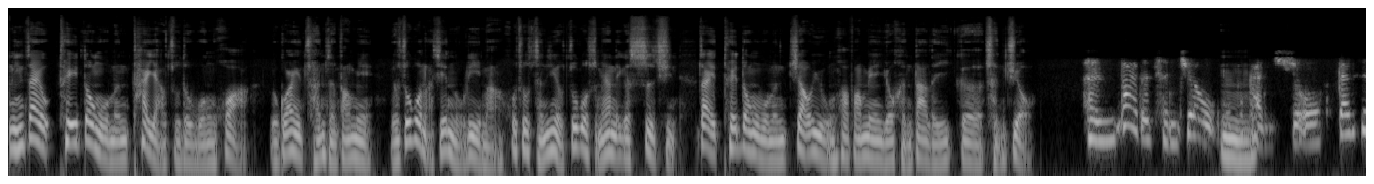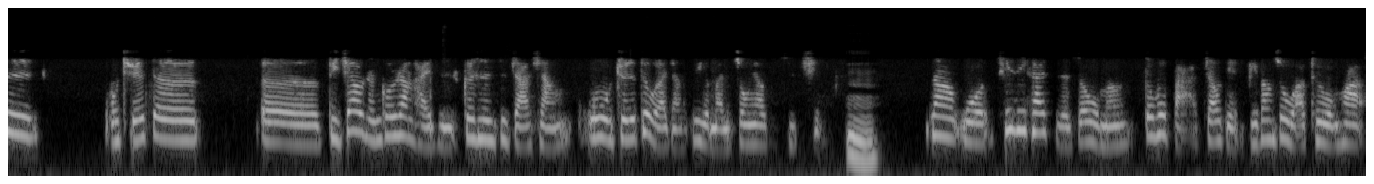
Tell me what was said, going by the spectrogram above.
您在推动我们泰雅族的文化有关于传承方面，有做过哪些努力吗？或者说曾经有做过什么样的一个事情，在推动我们教育文化方面有很大的一个成就？很大的成就我不敢说，但是我觉得，呃，比较能够让孩子更认识家乡，我觉得对我来讲是一个蛮重要的事情。嗯。那我其实一开始的时候，我们都会把焦点，比方说我要推文化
